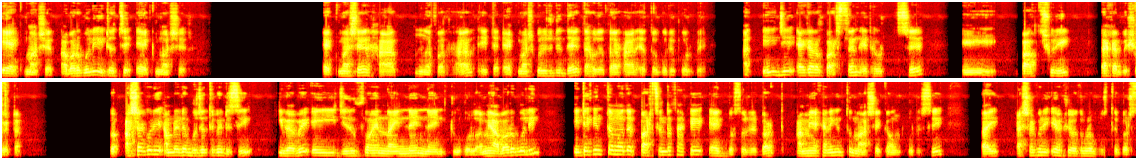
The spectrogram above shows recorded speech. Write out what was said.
এক মাসের। আবার বলি, এটা হচ্ছে এক মাসের। এক মাসের হার, মুনাফার হার, এটা এক মাস করে যদি দেয়, তাহলে তার হার এত করে পড়বে। আর এই যে এগারো পার্সেন্ট এটা হচ্ছে এই বাৎসরিক টাকার বিষয়টা। তো আশা করি আমরা এটা বুঝাতে পেরেছি, কীভাবে এই zero point nine nine nine two হলো। আমি আবারও বলি, এটা কিন্তু আমাদের পার্সেন্টটা থাকে এক বছরের বাট আমি এখানে কিন্তু মাসে কাউন্ট করেছি। তাই আশা করি এই অংশটা তোমরা বুঝতে পারছ।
